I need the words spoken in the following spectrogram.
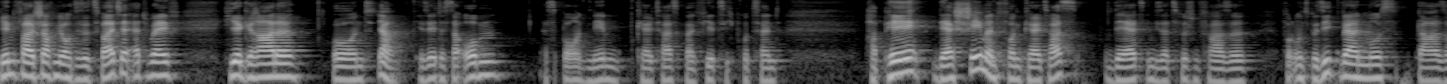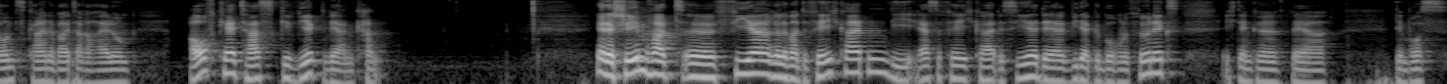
Jedenfalls schaffen wir auch diese zweite Adwave hier gerade und ja, ihr seht es da oben, es spawnt neben Keltas bei 40% HP der Schemen von Keltas, der jetzt in dieser Zwischenphase von uns besiegt werden muss, da sonst keine weitere Heilung auf Keltas gewirkt werden kann. Ja, der Schem hat äh, vier relevante Fähigkeiten. Die erste Fähigkeit ist hier der wiedergeborene Phönix. Ich denke, wer den Boss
